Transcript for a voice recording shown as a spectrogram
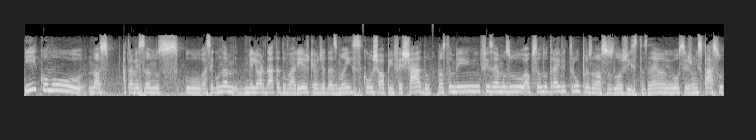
E como nós atravessamos o, a segunda melhor data do varejo, que é o Dia das Mães, com o shopping fechado, nós também fizemos o, a opção do drive-thru para os nossos lojistas, né? Ou seja, um espaço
